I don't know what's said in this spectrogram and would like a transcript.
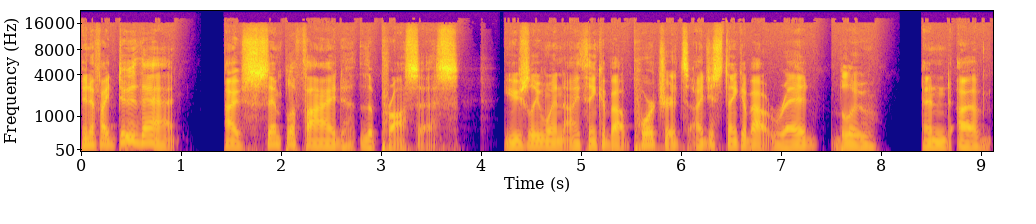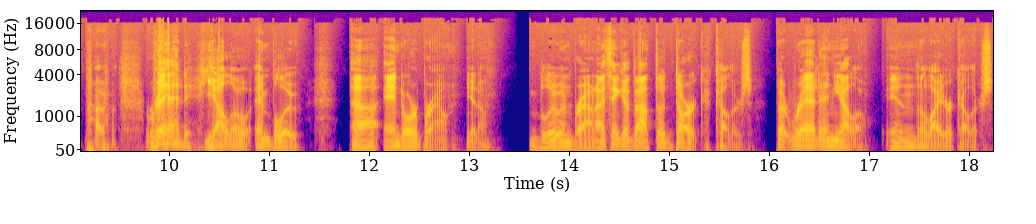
And if I do that, I've simplified the process. Usually, when I think about portraits, I just think about red, blue, and uh, red, yellow, and blue, uh, and or brown. You know, blue and brown. I think about the dark colors, but red and yellow in the lighter colors.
